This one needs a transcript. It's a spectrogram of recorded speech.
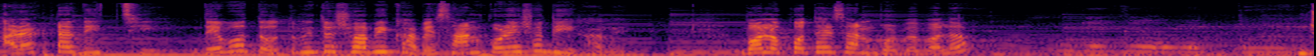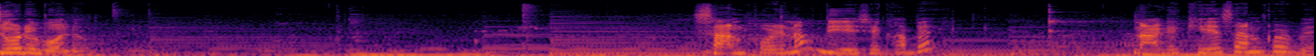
আর একটা দিচ্ছি। দেবো তো তুমি তো সবই খাবে স্নান করে এসো দিয়ে খাবে। বলো কোথায় স্নান করবে বলো? জোরে বলো। স্নান করে নাও দিয়ে এসে খাবে। না আগে খেয়ে স্নান করবে?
